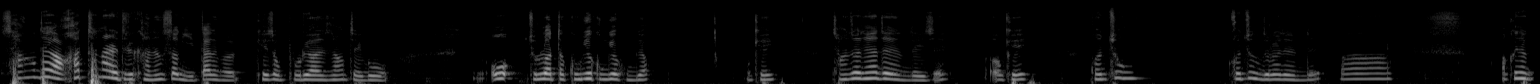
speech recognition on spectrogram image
상대가 카타나를 들 가능성이 있다는 걸 계속 보류하는 상태고 어 졸로 왔다 공격 공격 공격 오케이 장전해야 되는데 이제 오케이. 권총 권총 늘어야 되는데. 아, 아 그냥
